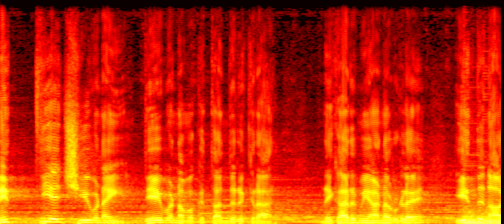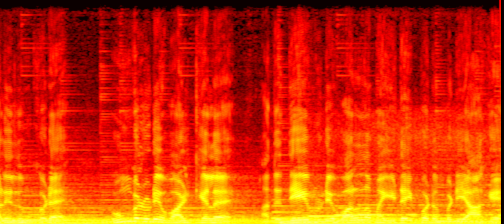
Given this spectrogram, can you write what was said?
நித்திய ஜீவனை தேவன் நமக்கு தந்திருக்கிறார். இன்னைக்கு அருமையானவர்களே இந்த நாளிலும் கூட உங்களுடைய வாழ்க்கையில அந்த தேவனுடைய வல்லமை இடைப்படும்படியாக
